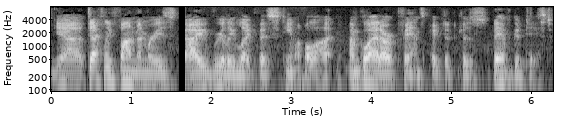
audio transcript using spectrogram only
Yeah, definitely fond memories. I really like this team up a lot. I'm glad our fans picked it because they have good taste.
